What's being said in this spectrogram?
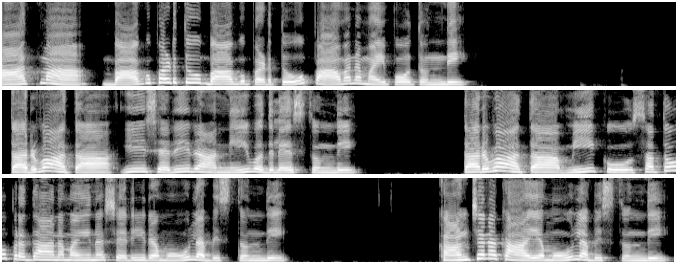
ఆత్మ బాగుపడుతూ బాగుపడుతూ పావనమైపోతుంది. తర్వాత ఈ శరీరాన్ని వదిలేస్తుంది. తర్వాత మీకు సతోప్రధానమైన శరీరము లభిస్తుంది. కాంచనకాయము లభిస్తుంది.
